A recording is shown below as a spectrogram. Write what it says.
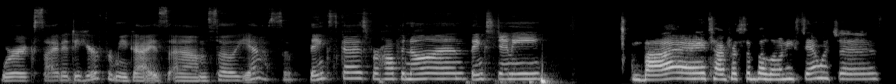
we're excited to hear from you guys. Um, so yeah, so thanks guys for hopping on. Thanks, Jenny. Bye. Time for some bologna sandwiches.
